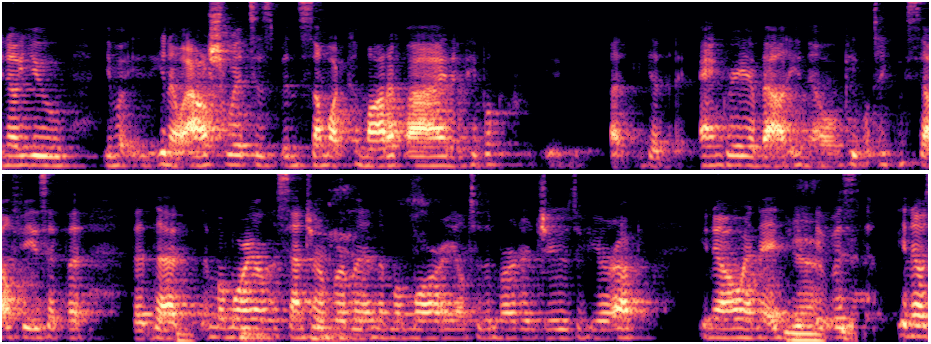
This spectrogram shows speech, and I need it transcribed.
you know, you, you, you know, Auschwitz has been somewhat commodified and people uh, get angry about, you know, people taking selfies at the, the, the, the memorial in the center of Berlin, the memorial to the murdered Jews of Europe, you know, and it, yeah. it was, you know,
